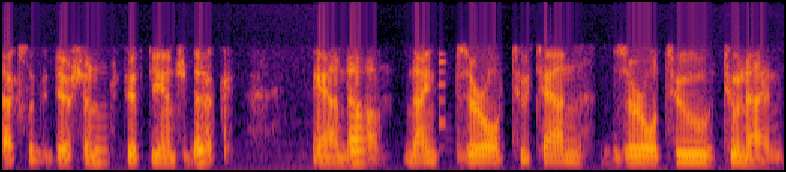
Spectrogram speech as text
excellent condition, 50 inch deck, and uh, 920-210-0229.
